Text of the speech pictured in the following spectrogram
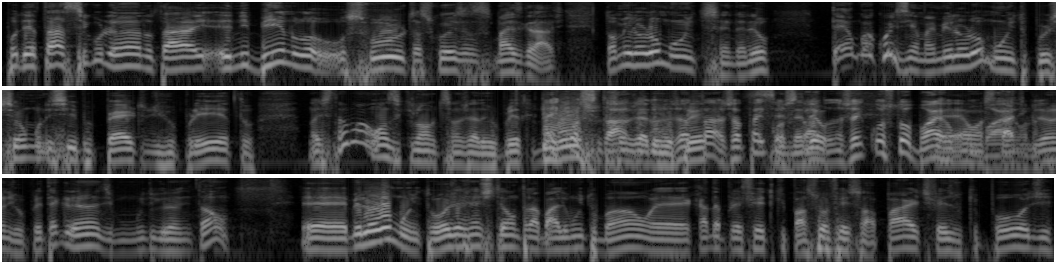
poder estar tá segurando, estar tá inibindo os furtos, as coisas mais graves. Então melhorou muito, você entendeu? Tem alguma coisinha, mas melhorou muito por ser um município perto de Rio Preto. Nós estamos a 11 quilômetros de São José do Rio Preto, do é rosto de São José do né? Rio já Preto. Tá, já está encostado, né? já encostou o bairro É uma bairro, cidade né? grande, Rio Preto é grande, muito grande. Então, é, melhorou muito. Hoje a gente tem um trabalho muito bom. É, cada prefeito que passou fez sua parte, fez o que pôde.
